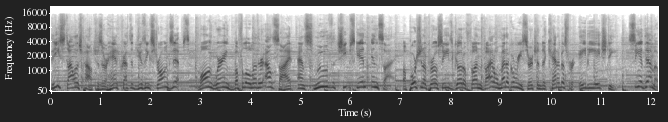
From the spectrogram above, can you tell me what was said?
These stylish pouches are handcrafted using strong zips, long wearing buffalo leather outside, and smooth sheepskin inside. A portion of proceeds go to fund vital medical research into cannabis for ADHD. See a demo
